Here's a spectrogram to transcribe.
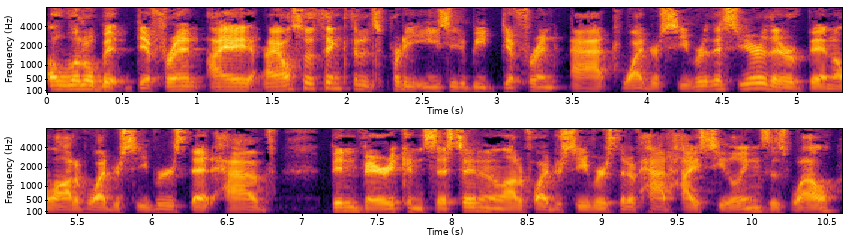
a little bit different. I, I also think that it's pretty easy to be different at wide receiver this year. There have been a lot of wide receivers that have been very consistent and a lot of wide receivers that have had high ceilings as well.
